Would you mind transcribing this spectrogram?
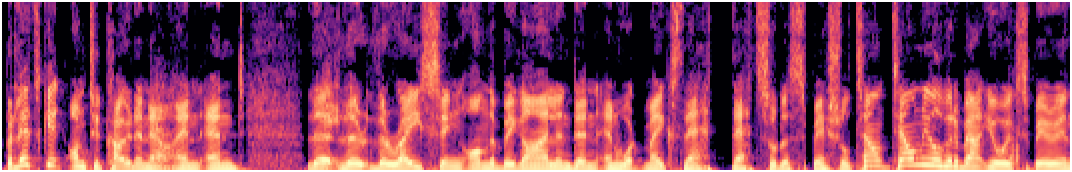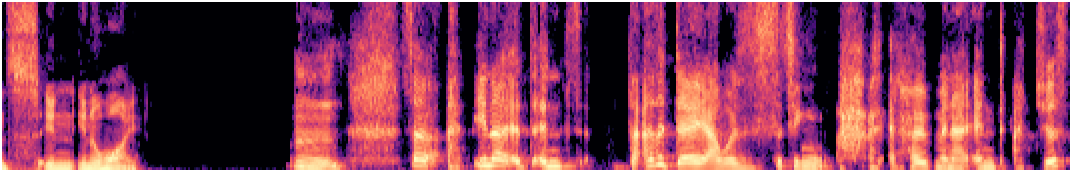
But let's get on to Kona now. And, and, the, the the racing on the Big Island and, and what makes that that sort of special. Tell tell me a little bit about your experience in in Hawaii. Mm. So you know, and the other day I was sitting at home and I and I just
